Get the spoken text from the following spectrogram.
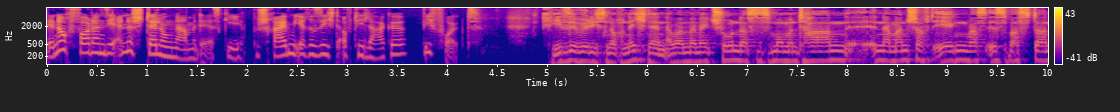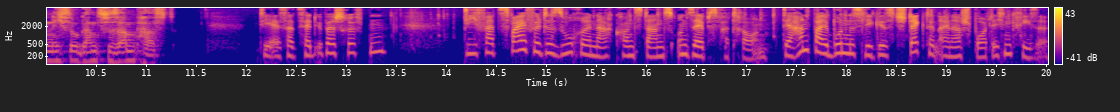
Dennoch fordern sie eine Stellungnahme der SG, beschreiben ihre Sicht auf die Lage wie folgt. Krise würde ich es noch nicht nennen, aber man merkt schon, dass es momentan in der Mannschaft irgendwas ist, was da nicht so ganz zusammenpasst. Die SAZ-Überschriften die verzweifelte Suche nach Konstanz und Selbstvertrauen. Der Handball-Bundesligist steckt in einer sportlichen Krise.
